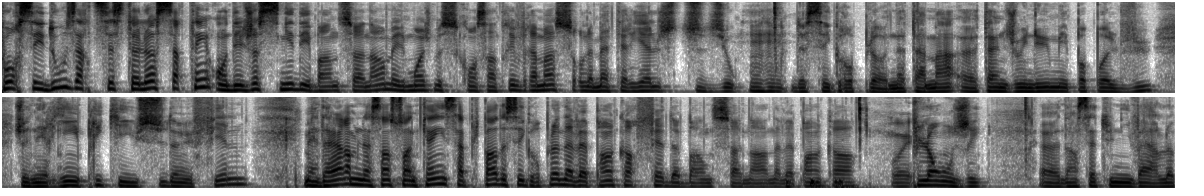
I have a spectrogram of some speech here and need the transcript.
Pour ces 12 artistes-là, certains ont déjà signé des bandes sonores, mais moi, je me suis concentré vraiment sur le matériel studio mhm. de ces groupes-là, notamment euh, Tangerine mais pas Paul Vu. Je n'ai rien pris qui est issu d'un film. Mais d'ailleurs, en 1975, la plupart de ces groupes-là n'avaient pas encore fait de bande sonore, n'avaient pas encore plongé euh, dans cet univers-là.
